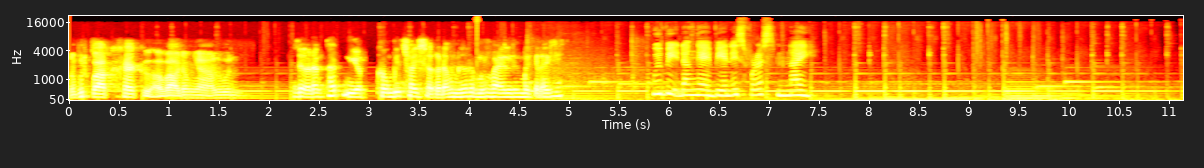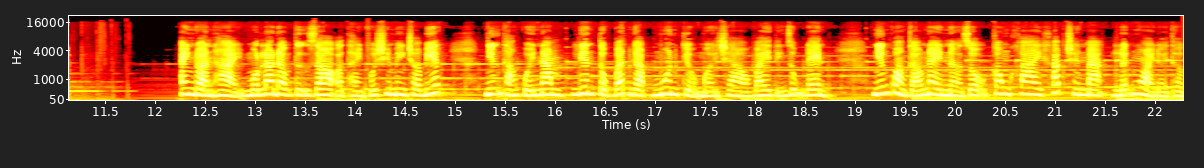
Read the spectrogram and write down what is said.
nó vứt qua khe cửa vào trong nhà luôn giờ đang thất nghiệp không biết xoay sở ở đâu nữa rồi mới vay mấy cái đấy chứ. Quý vị đang nghe VN Express này. Đoàn Hải, một lao động tự do ở thành phố Hồ Chí Minh cho biết, những tháng cuối năm liên tục bắt gặp muôn kiểu mời chào vay tín dụng đen. Những quảng cáo này nở rộ công khai khắp trên mạng lẫn ngoài đời thực.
